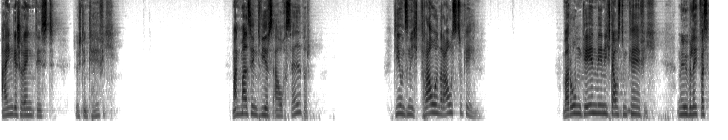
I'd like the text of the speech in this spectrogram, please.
eingeschränkt ist durch den Käfig. Manchmal sind wir es auch selber, die uns nicht trauen, rauszugehen. Warum gehen wir nicht aus dem Käfig? Mir überlegt, was,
